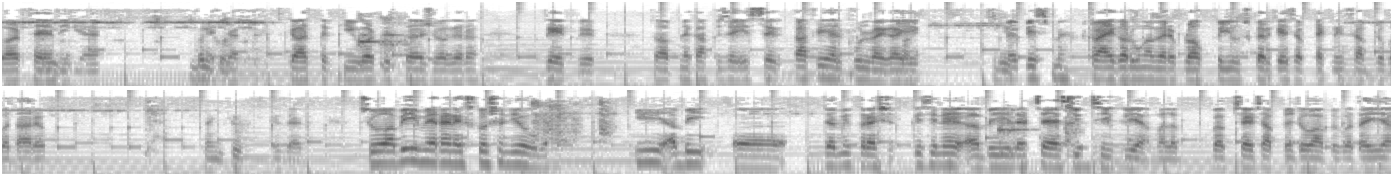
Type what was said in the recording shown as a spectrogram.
वर्थ है नहीं है। बिल्कुल। उसके बाद फिर कीवर्ड रिसर्च वगैरह ग्रेट ग्रेट तो आपने काफ़ी सही इससे काफ़ी हेल्पफुल रहेगा ये। मैं भी इसमें ट्राई करूँगा मेरे ब्लॉग पे यूज़ करके सब टेक्निक्स आप जो बता रहे हो। थैंक यू सो अभी मेरा नेक्स्ट क्वेश्चन ये होगा कि अभी जब भी फ्रेश किसी ने अभी लेट्स से एसईओ सीख लिया मतलब वेबसाइट्स आपने जो वहाँ पे बताई या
